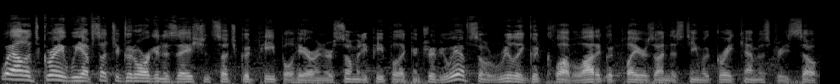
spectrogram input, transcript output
Well, it's great. We have such a good organization, such good people here, and there's so many people that contribute. We have some really good club, a lot of good players on this team with great chemistry. So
